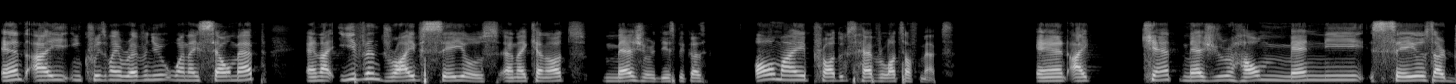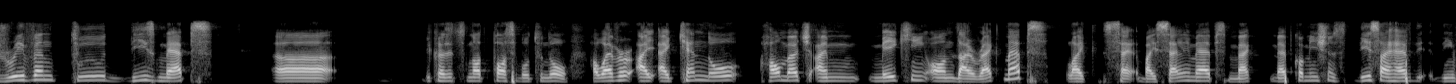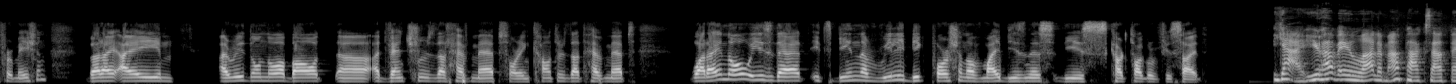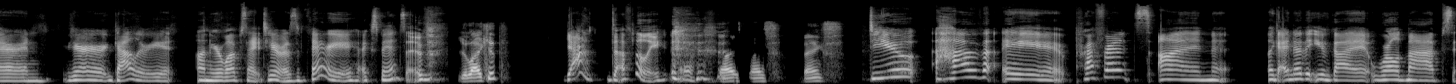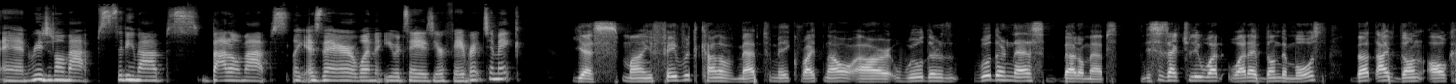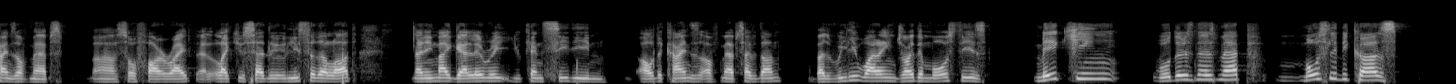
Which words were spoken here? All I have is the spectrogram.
and I increase my revenue when I sell map, and I even drive sales. And I cannot measure this because all my products have lots of maps, and I can't measure how many sales are driven to these maps uh, because it's not possible to know. However, I, I can know how much I'm making on direct maps, like se- by selling maps, map, map commissions. This I have the, the information, but I, I, I really don't know about uh, adventures that have maps or encounters that have maps. What I know is that it's been a really big portion of my business, this cartography side. Yeah, you have a lot of map packs out there, and your gallery on your website too is very expansive. You like it? Yeah, definitely. Oh, nice, nice. Thanks. Do you have a preference on like I know that you've got world maps and regional maps, city maps, battle maps. Like is there one that you would say is your favorite to make? Yes, my favorite kind of map to make right now are wilderness battle maps. This is actually what, what I've done the most, but I've done all kinds of maps uh, so far, right? Like you said, you listed a lot. And in my gallery, you can see the all the kinds of maps I've done. But really, what I enjoy the most is making wilderness map, mostly because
